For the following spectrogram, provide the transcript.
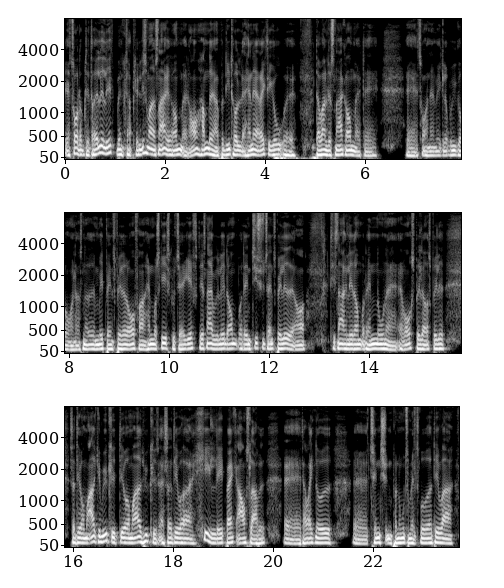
Jeg tror, der blev drillet lidt, men der blev lige så meget snakket om, at åh, ham der på dit hold, han er rigtig god. Øh, der var lidt snak om, at... Øh, Øh, jeg tror, han er Mikkel Rygaard eller sådan noget, midtbanespiller overfra, han måske skulle til AGF. Det snakker vi lidt om, hvordan de synes, han spillede, og de snakker lidt om, hvordan nogle af, af vores spillere også spillede. Så det var meget gemytligt, det var meget hyggeligt. Altså, det var helt laid back, afslappet. Øh, der var ikke noget øh, tension på nogen som helst måde. Det var,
